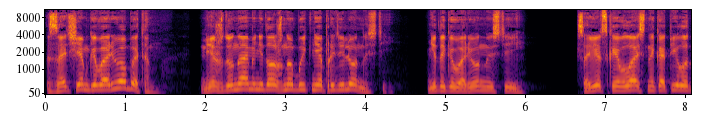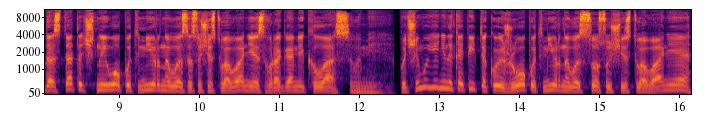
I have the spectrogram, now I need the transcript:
Зачем говорю об этом? Между нами не должно быть неопределенностей, недоговоренностей, Советская власть накопила достаточный опыт мирного сосуществования с врагами классовыми. Почему ей не накопить такой же опыт мирного сосуществования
